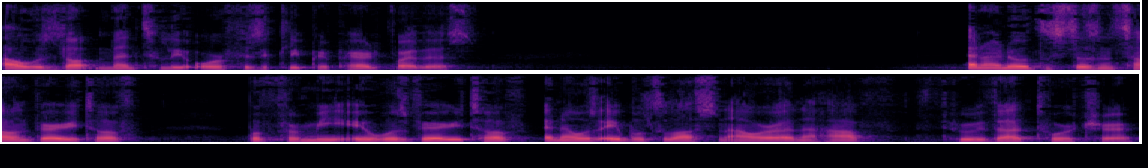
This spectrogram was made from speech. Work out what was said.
I was not mentally or physically prepared for this. And I know this doesn't sound very tough, but for me it was very tough, and I was able to last an hour and a half through that torture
